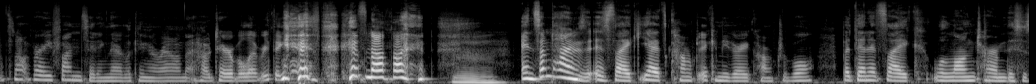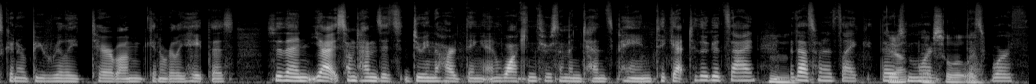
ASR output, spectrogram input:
It's not very fun sitting there looking around at how terrible everything is. it's not fun. Hmm. And sometimes it's like, yeah, it's com- it can be very comfortable, but then it's like, well, long term, this is going to be really terrible. I'm going to really hate this. So then, yeah, sometimes it's doing the hard thing and walking through some intense pain to get to the good side. Hmm. But that's when it's like, there's Yeah, more absolutely. that's worth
